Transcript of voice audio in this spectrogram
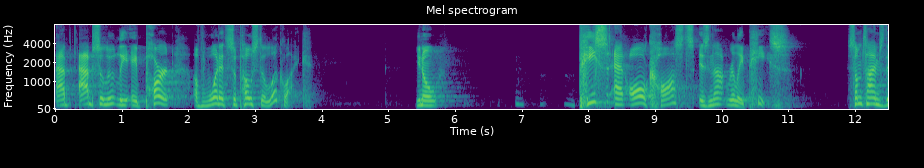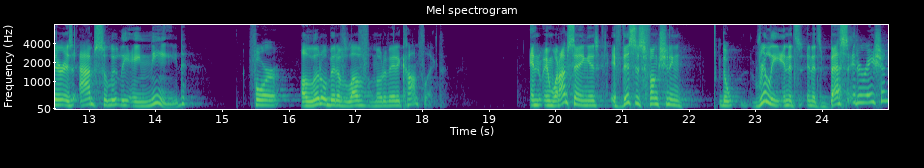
ab- absolutely a part of what it's supposed to look like. You know, peace at all costs is not really peace. Sometimes there is absolutely a need for a little bit of love motivated conflict. And, and what I'm saying is, if this is functioning the, really in its, in its best iteration,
